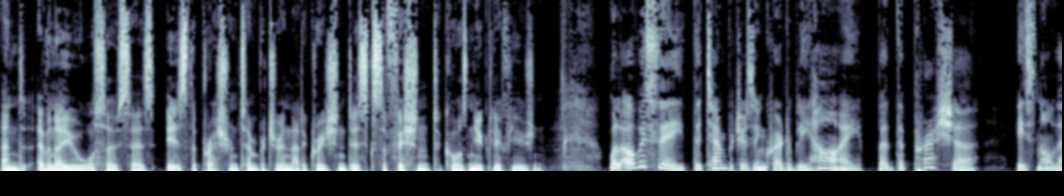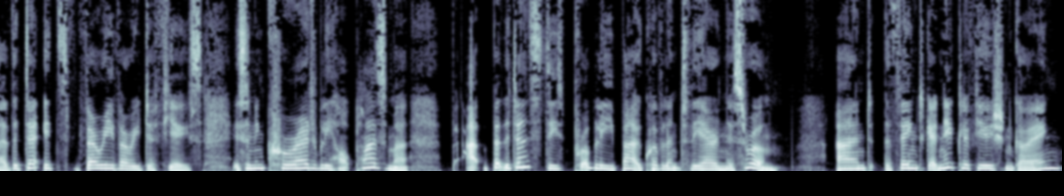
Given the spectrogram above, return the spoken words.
And Evan AU also says is the pressure and temperature in that accretion disk sufficient to cause nuclear fusion? Well, obviously, the temperature is incredibly high, but the pressure is not there. The de- it's very, very diffuse. It's an incredibly hot plasma, uh, but the density is probably about equivalent to the air in this room. And the thing to get nuclear fusion going,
